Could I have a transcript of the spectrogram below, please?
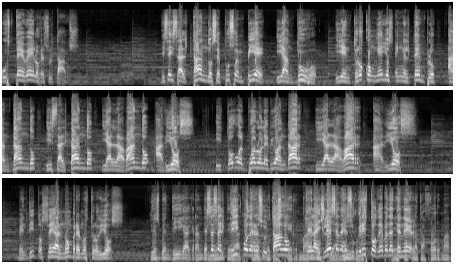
usted ve los resultados. Dice, y saltando se puso en pie y anduvo y entró con ellos en el templo andando y saltando y alabando a Dios. Y todo el pueblo le vio andar y alabar a Dios. Bendito sea el nombre de nuestro Dios. Dios bendiga grandemente. Ese es el tipo de resultado que la iglesia de Jesucristo debe de, tener. plataforma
